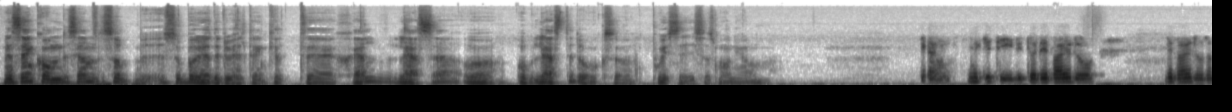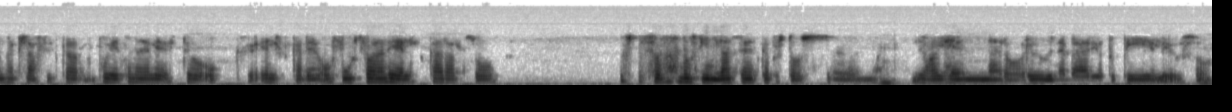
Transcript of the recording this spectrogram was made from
Men sen, kom, sen så, så började du helt enkelt eh, själv läsa och, och läste då också poesi så småningom? Ja, mycket tidigt och det var ju då, det var ju då de här klassiska poeterna jag läste och älskade och fortfarande älskar alltså de finlandssvenska förstås, mm. Jarl Henner och Runeberg och Topelius och,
